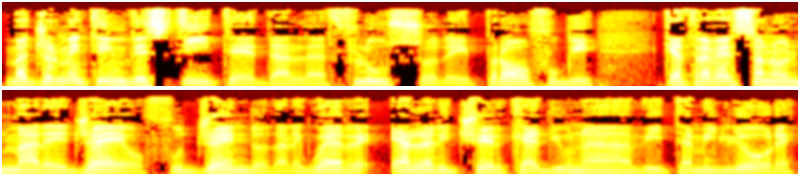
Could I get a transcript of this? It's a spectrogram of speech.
maggiormente investite dal flusso dei profughi che attraversano il mare Egeo, fuggendo dalle guerre e alla ricerca di una vita migliore.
